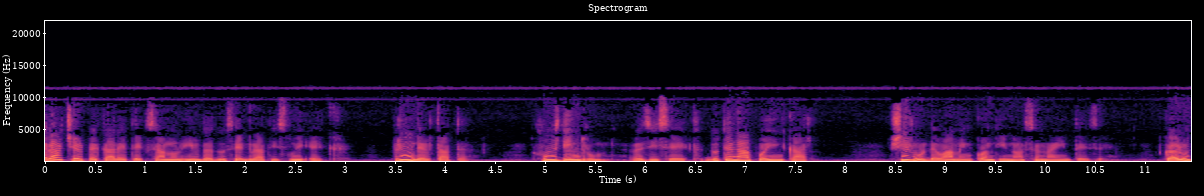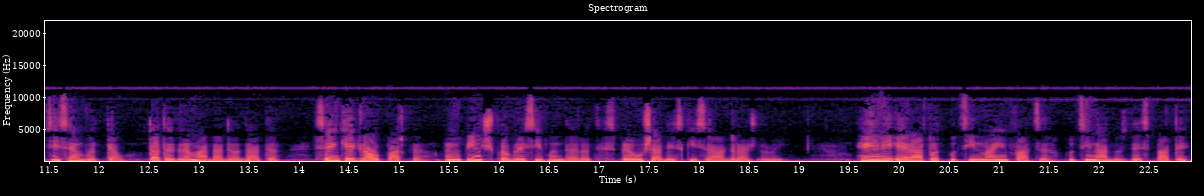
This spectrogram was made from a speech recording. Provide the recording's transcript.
Era cel pe care texanul îl dăduse gratis lui Eck. Prinde-l, tată." Fugi din drum," zise Eck. Du-te înapoi în car." Șirul de oameni continua să înainteze. Căluții se învârteau, toată grămada deodată, se închegau parcă, împinși progresiv îndărât spre ușa deschisă a grajdului. Henry era tot puțin mai în față, puțin adus de spate,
